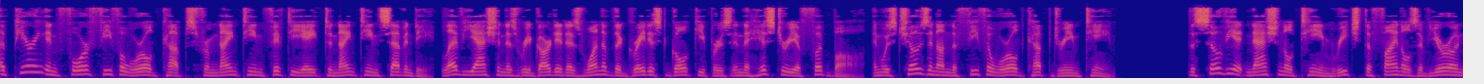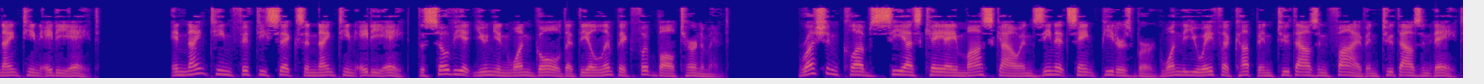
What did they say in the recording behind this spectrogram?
Appearing in four FIFA World Cups from 1958 to 1970, Lev Yashin is regarded as one of the greatest goalkeepers in the history of football, and was chosen on the FIFA World Cup Dream Team. The Soviet national team reached the finals of Euro 1988. In 1956 and 1988, the Soviet Union won gold at the Olympic football tournament. Russian clubs CSKA Moscow and Zenit St. Petersburg won the UEFA Cup in 2005 and 2008.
